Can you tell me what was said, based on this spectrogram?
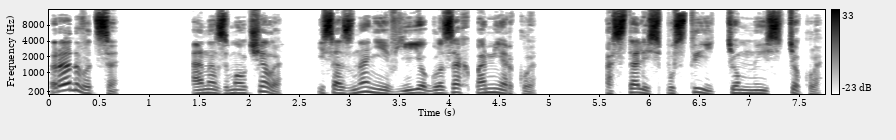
«Радоваться?» Она замолчала, и сознание в ее глазах померкло. Остались пустые темные стекла.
